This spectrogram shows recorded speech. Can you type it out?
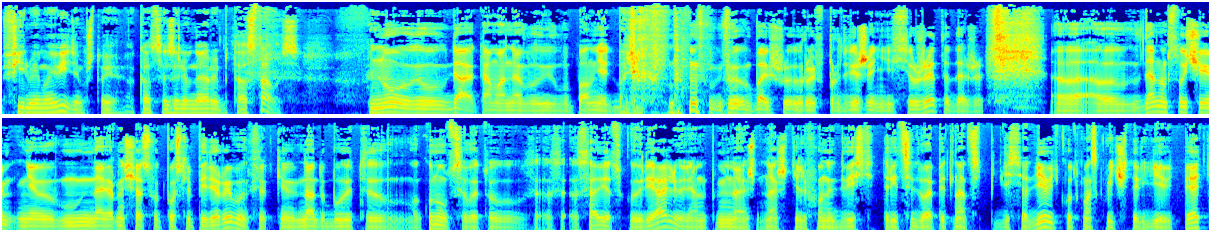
в фильме мы видим, что, оказывается, заливная рыба-то осталась. Ну, да, там она выполняет большую роль в продвижении сюжета даже. А, а, в данном случае, наверное, сейчас вот после перерыва все-таки надо будет э, окунуться в эту советскую реалию. Я напоминаю, наши телефоны 232 15 59, код Москвы 495.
